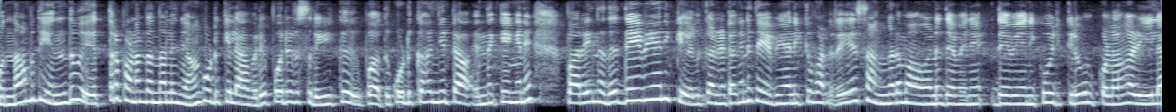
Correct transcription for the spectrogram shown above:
ഒന്നാമത് എന്ത് എത്ര പണം തന്നാലും ഞാൻ കൊടുക്കില്ല. അവരെ പോലെ ഒരു സ്ത്രീക്ക് ഇപ്പോൾ അത് കൊടുക്കാഞ്ഞിട്ടാ എന്നൊക്കെ ഇങ്ങനെ പറയുന്നത് ദേവയാനി കേൾക്കാൻ കേട്ടോ. അങ്ങനെ ദേവയാനിക്ക് വളരെ സങ്കടമാവാണ് ദേവനെ ദേവയാനിക്ക് ഒരിക്കലും ഉൾക്കൊള്ളാൻ കഴിയില്ല.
